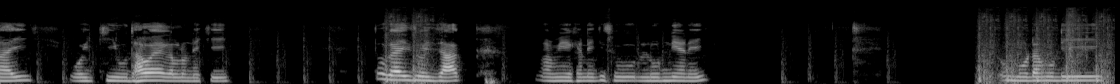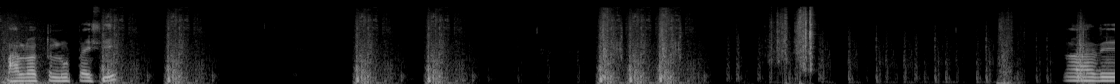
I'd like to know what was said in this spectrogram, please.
নাই। ওই কি উধা হয়ে গেল নাকি? তো গাইজ ওই যাক। আমি এখানে কিছু লুট নিয়ে নেই। মোটামুটি ভালো একটা লুট পাইছি। আরে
